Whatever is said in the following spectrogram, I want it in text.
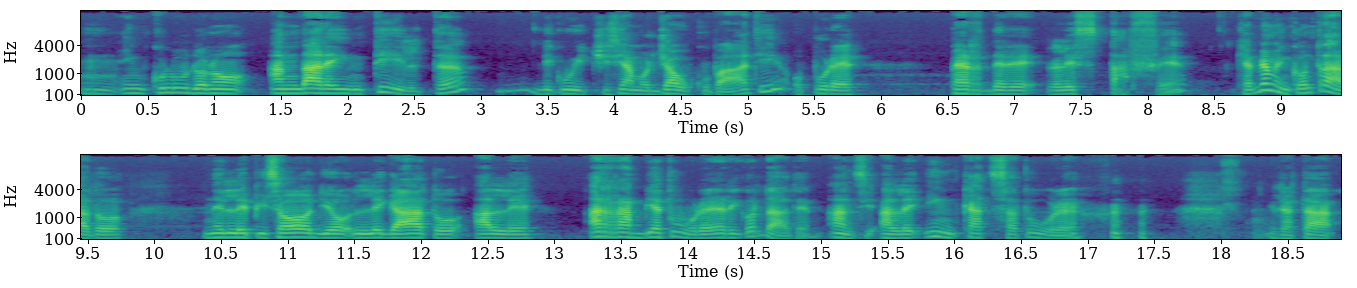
mm, includono andare in tilt, di cui ci siamo già occupati, oppure perdere le staffe, che abbiamo incontrato nell'episodio legato alle arrabbiature, ricordate? Anzi, alle incazzature. in realtà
